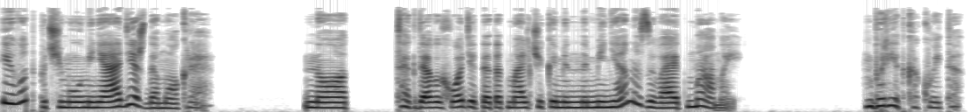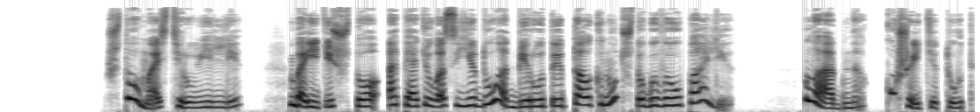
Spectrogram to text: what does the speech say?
и вот почему у меня одежда мокрая. Но Тогда, выходит, этот мальчик именно меня называет мамой. Бред какой-то. Что, мастер Уилли, боитесь, что опять у вас еду отберут и толкнут, чтобы вы упали? Ладно, кушайте тут.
